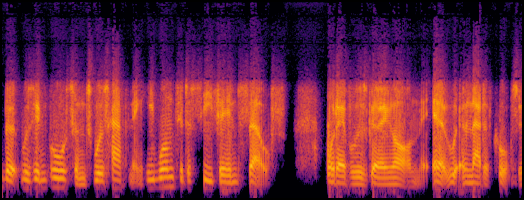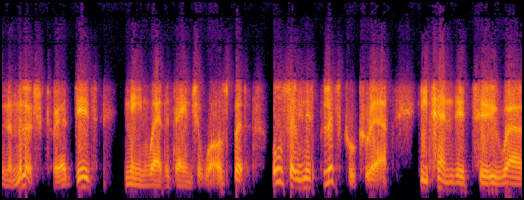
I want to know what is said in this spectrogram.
that was important was happening. He wanted to see for himself whatever was going on. Uh, and that, of course, in a military career did mean where the danger was, but also in his political career, he tended to uh,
